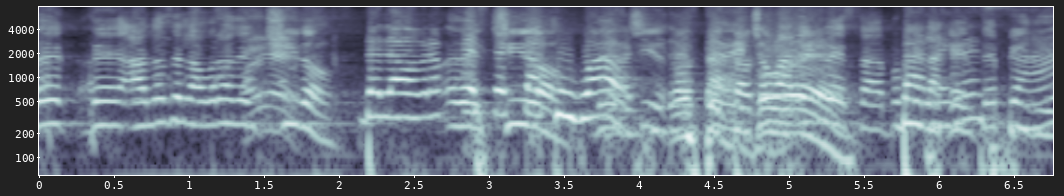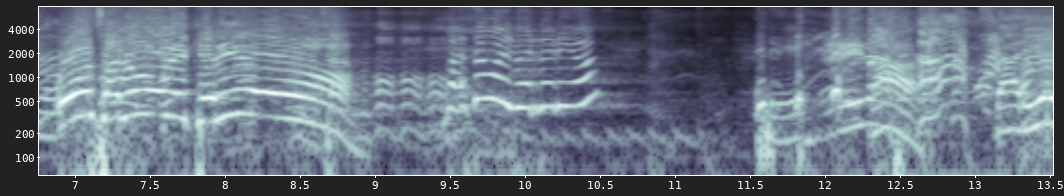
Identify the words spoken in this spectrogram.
de, de- hablas de la obra del Oye. chido. De la obra Del chido. espectacular. Del chido. Espectacular. De hecho va a regresar porque Va a la gente regresar. pidió. Un saludo, mi querido. ¿Vas a volver, Darío? Mira, Darío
